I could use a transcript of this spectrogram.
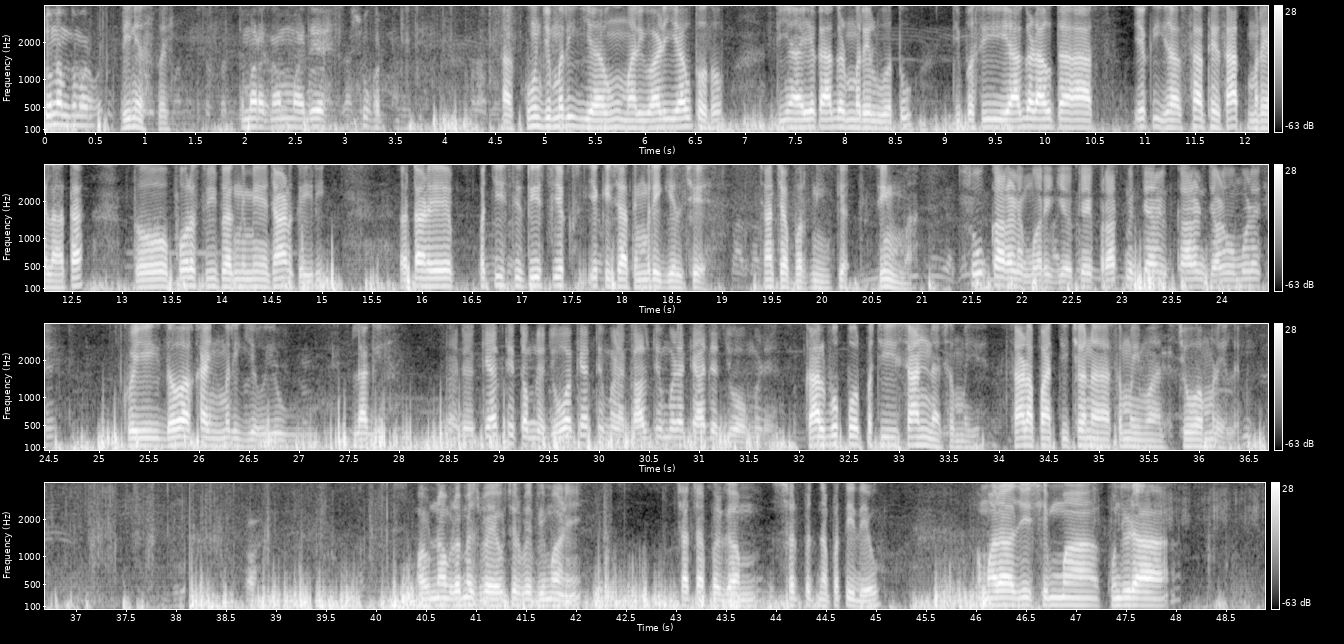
શું નામ તમારું? દિનેશભાઈ. તમારા ગામમાં જે શું ઘટના ઘટી? આ કુંજ મરી ગયા હું મારી વાડીએ આવતો હતો. ત્યાં એક આગળ મરેલું હતું. તે પછી આગળ આવતા એક સાથે સાત મરેલા હતા. તો ફોરેસ્ટ વિભાગને મેં જાણ કરી. અટાણે પચીસથી ત્રીસ એક એકી સાથે મરી ગયેલ છે ચાંચા પરની કે સીમમાં શું કારણે મરી ગયો? કે પ્રાથમિક કારણ જાણવા મળે છે? કોઈ દવા ખાઈને મરી ગયો હોય એવું લાગે. અને ક્યારથી તમને જોવા ક્યારથી મળે? કાલથી મળે કે આજે જ જોવા મળે? કાલ બપોર પછી સાંજના સમયે સાડા પાંચથી છના સમયમાં જોવા મળેલ. મારું નામ રમેશભાઈ અવચરભાઈ ભીમાણી ચાચાપર ગામ સરપંચના પતિદેવ. અમારા જે સીમમાં કુંજડા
